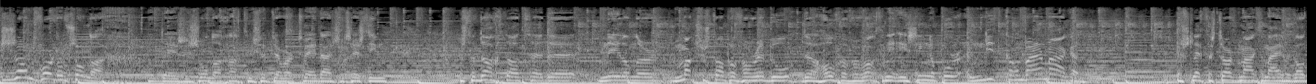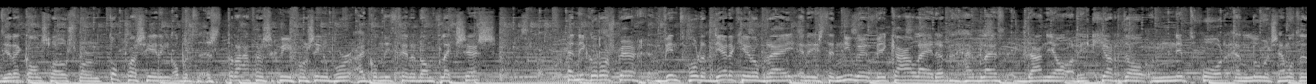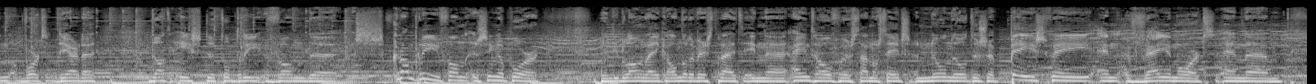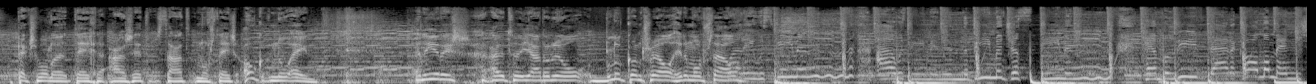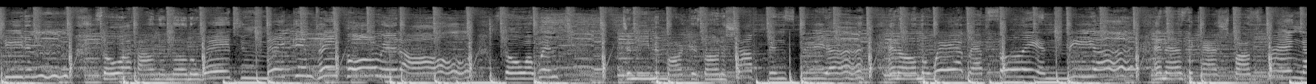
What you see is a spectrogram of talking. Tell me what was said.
Zandvoort op zondag. Op deze zondag 18 september 2016. Dat is de dag dat eh, de Nederlander Max Verstappen van Red Bull... de hoge verwachtingen in Singapore niet kan waarmaken. Een slechte start maakte hem eigenlijk al direct kansloos... voor een topklassering op het stratencircuit van Singapore. Hij komt niet verder dan plek 6. En Nico Rosberg wint voor de derde keer op rij... en is de nieuwe WK-leider. Hij blijft Daniel Ricciardo nipt voor... en Lewis Hamilton wordt derde. Dat is de top 3 van de Grand Prix van Singapore. En die belangrijke andere wedstrijd in uh, Eindhoven staat nog steeds 0-0 tussen PSV en Feyenoord. En uh, Pek tegen AZ staat nog steeds ook 0-1. En hier is uit de jaren 0 Blue Control, hem op stijl. So I found another way to make him pay for it all. So I went to Marcus on a shopping spree. And on the way I grabbed and Mia. And as the cash box rang,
